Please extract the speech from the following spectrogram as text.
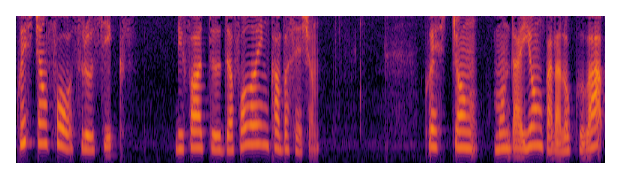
Question 4 through 6 refer to the following conversation. Question 問題4から6は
